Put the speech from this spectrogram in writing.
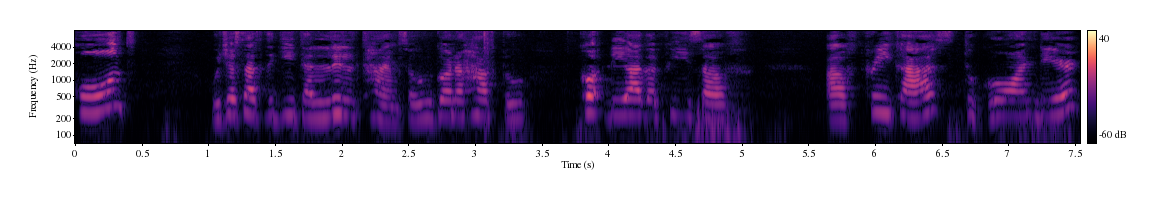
cold we just have to give it a little time. So we're going to have to cut the other piece of of precast to go on there.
